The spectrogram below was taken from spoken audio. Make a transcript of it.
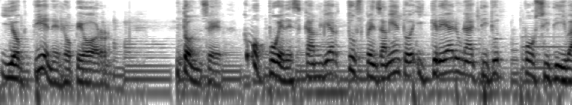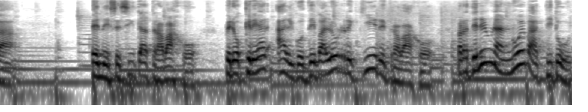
y obtienes lo peor. Entonces, ¿cómo puedes cambiar tus pensamientos y crear una actitud positiva? Te necesita trabajo, pero crear algo de valor requiere trabajo. Para tener una nueva actitud,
